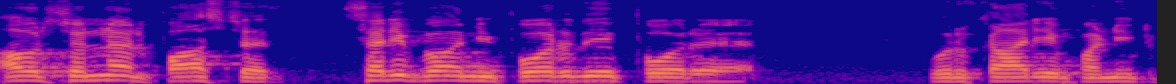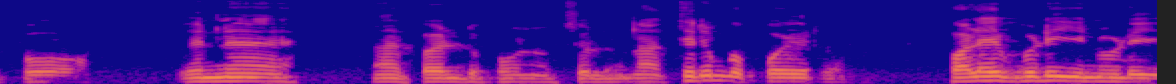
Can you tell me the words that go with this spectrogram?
அவர் சொன்னார் பாஸ்டர் சரிப்பா நீ போகிறதே போகிற ஒரு காரியம் பண்ணிட்டு போ. என்ன நான் பண்ணிட்டு போகணும்னு சொல்லு. நான் திரும்ப போயிடுறேன். பழையபடி என்னுடைய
